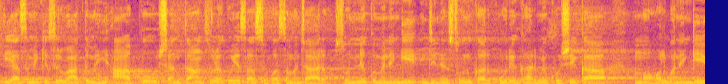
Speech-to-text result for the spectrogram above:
यह समय की शुरुआत में ही आपको संतान जुड़ा कोई ऐसा सुखद समाचार सुनने को मिलेंगे, जिन्हें सुनकर पूरे घर में खुशी का माहौल बनेंगे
